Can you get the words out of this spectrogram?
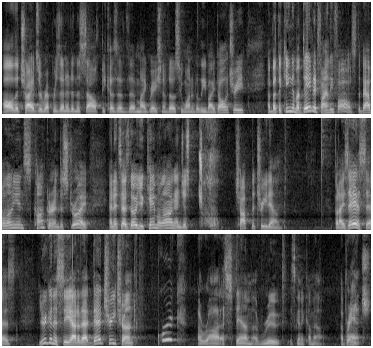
All the tribes are represented in the south because of the migration of those who wanted to leave idolatry. But the kingdom of David finally falls. The Babylonians conquer and destroy. And it's as though you came along and just chopped the tree down. But Isaiah says you're going to see out of that dead tree trunk, a rod, a stem, a root is going to come out, a branch,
